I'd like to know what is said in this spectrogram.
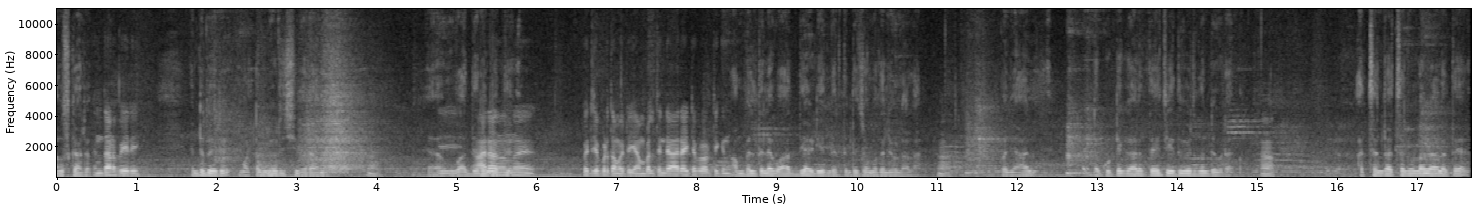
നമസ്കാരം. എന്താണ് പേര്? എന്റെ പേര് മട്ടന്നൂർ ശിവരാമൻ. ആ. ഞാൻ ഈ വാദ്യ ആരാന്നൊന്ന് പരിചയപ്പെടുത്താൻ പറ്റും അമ്പലത്തിന്റെ ആരായിട്ട് പ്രവർത്തിക്കുന്നത്? അമ്പലത്തിലെ വാദ്യ അടിയന്തരത്തിന്റെ ചുമതലയുള്ള ആളാണ് ആ. അപ്പോൾ ഞാൻ എന്റെ കുട്ടിക്കാലത്തെ ചെയ്തു വരുന്നുണ്ട് ഇവിടെ. അച്ഛന്റെ അച്ഛനുള്ള കാലത്തെ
